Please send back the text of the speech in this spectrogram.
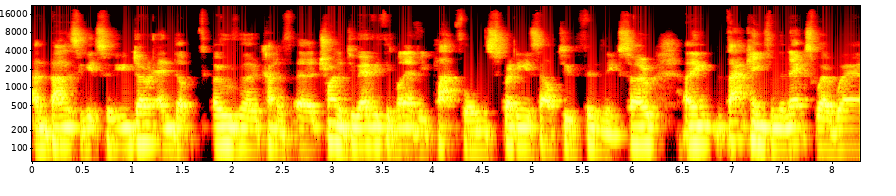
and balancing it so you don't end up over kind of uh, trying to do everything on every platform and spreading yourself too thinly. So I think that came from the next web where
